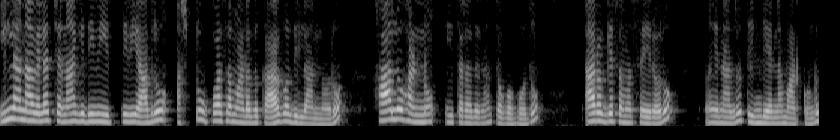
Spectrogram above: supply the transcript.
ಇಲ್ಲ, ನಾವೆಲ್ಲ ಚೆನ್ನಾಗಿದ್ದೀವಿ, ಇರ್ತೀವಿ, ಆದರೂ ಅಷ್ಟು ಉಪವಾಸ ಮಾಡೋದಕ್ಕೆ ಆಗೋದಿಲ್ಲ ಅನ್ನೋರು ಹಾಲು, ಹಣ್ಣು ಈ ಥರದನ್ನು ತೊಗೋಬೋದು. ಆರೋಗ್ಯ ಸಮಸ್ಯೆ ಇರೋರು ಏನಾದರೂ ತಿಂಡಿಯನ್ನು ಮಾಡಿಕೊಂಡು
